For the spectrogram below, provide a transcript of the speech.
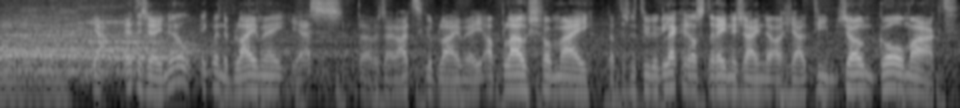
eh, ja, het is 1-0. Ik ben er blij mee. Yes, daar we zijn hartstikke blij mee. Applaus van mij. Dat is natuurlijk lekker als trainer zijnde als jouw team zo'n goal maakt.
